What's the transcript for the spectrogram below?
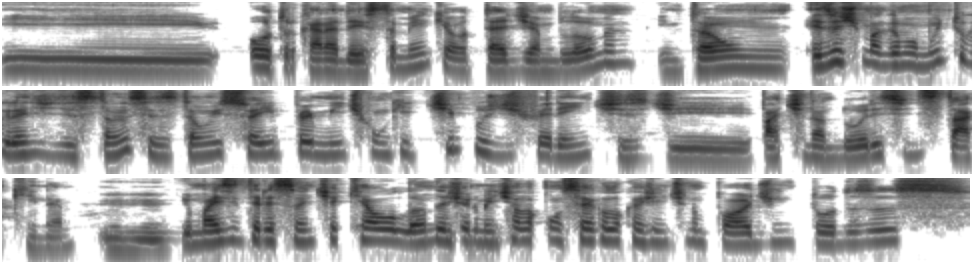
E outro canadense também, que é o Ted Jan Blumen. Então, existe uma gama muito grande de distâncias, então isso aí permite com que tipos diferentes de patinadores se destaquem, né? Uhum. E o mais interessante é que a Holanda, geralmente, ela consegue colocar a gente no pódio em todos os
